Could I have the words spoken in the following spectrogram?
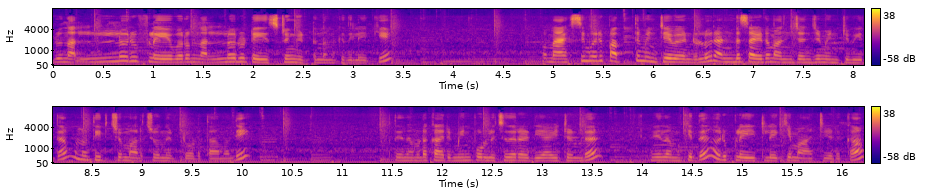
ഒരു നല്ലൊരു ഫ്ലേവറും നല്ലൊരു ടേസ്റ്റും കിട്ടും നമുക്കിതിലേക്ക്. അപ്പോൾ മാക്സിമം ഒരു പത്ത് മിനിറ്റേ വേണ്ടുള്ളൂ. രണ്ട് സൈഡും അഞ്ചഞ്ച് മിനിറ്റ് വീതം ഒന്ന് തിരിച്ചു മറിച്ചു ഒന്ന് ഇട്ട് കൊടുത്താൽ മതി. ഇത് നമ്മുടെ കരിമീൻ പൊള്ളിച്ചത് റെഡി ആയിട്ടുണ്ട്. ഇനി നമുക്കിത് ഒരു പ്ലേറ്റിലേക്ക് മാറ്റിയെടുക്കാം.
